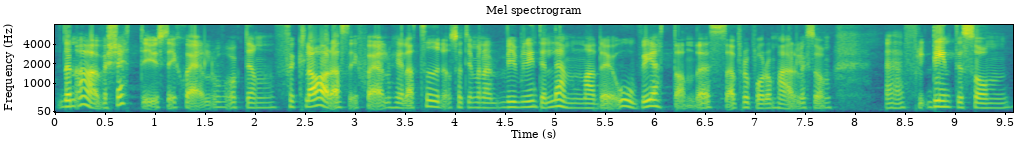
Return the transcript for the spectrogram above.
den översätter ju sig själv och den förklarar sig själv hela tiden. Så att jag menar, vi blir inte lämnade ovetandes, apropå de här liksom, eh, det är inte som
